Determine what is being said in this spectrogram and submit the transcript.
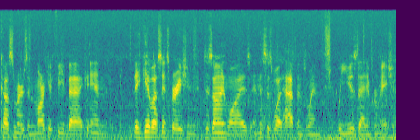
customers and market feedback, and they give us inspiration design-wise, and this is what happens when we use that information.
